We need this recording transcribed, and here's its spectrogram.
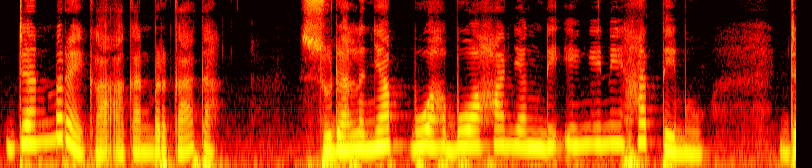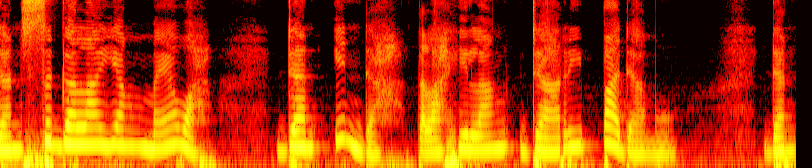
Dan mereka akan berkata, "Sudah lenyap buah-buahan yang diingini hatimu, dan segala yang mewah dan indah telah hilang daripadamu." Dan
